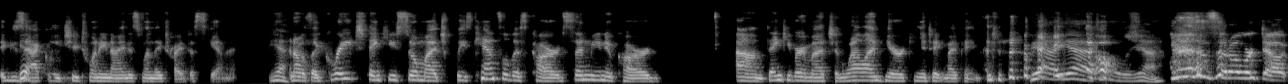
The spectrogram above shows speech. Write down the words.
exactly 229 is when they tried to scan it. Yeah. And I was like, great, thank you so much. Please cancel this card, send me a new card. Um, thank you very much. And while I'm here, can you take my payment? Yeah, Right? yeah, So- totally. Yeah. so it all worked out.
